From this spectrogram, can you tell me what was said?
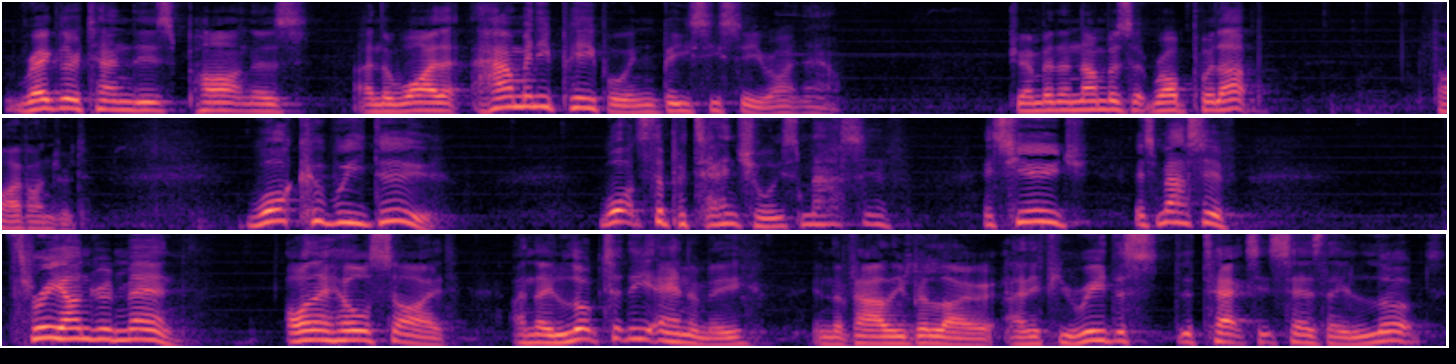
regular attendees, partners, and the wider, how many people in BCC right now? Do you remember the numbers that Rob put up? 500. What could we do? What's the potential? It's massive. It's huge. It's massive. 300 men on a hillside, and they looked at the enemy in the valley below. And if you read the, text, it says they looked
